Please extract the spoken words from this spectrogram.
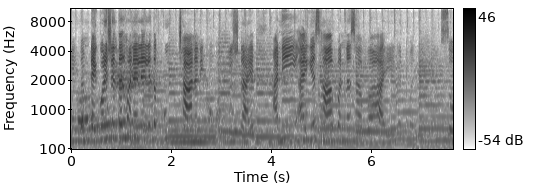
एकदम डेकोरेशन तर म्हणायला गेलं तर खूप छान आणि खूप उत्कृष्ट आहे. आणि आय गेस हा पन्नासावा आहे गणपती. सो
